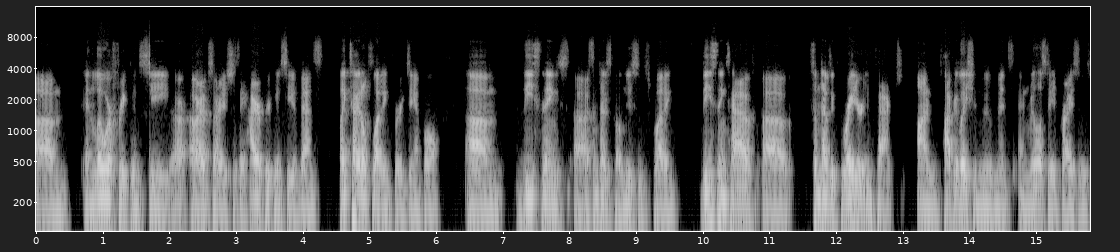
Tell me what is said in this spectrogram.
um, and lower frequency, or, or, I'm sorry, I should say higher frequency events, like tidal flooding, for example, um, these things, uh, sometimes called nuisance flooding, these things have uh, sometimes a greater impact on population movements and real estate prices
